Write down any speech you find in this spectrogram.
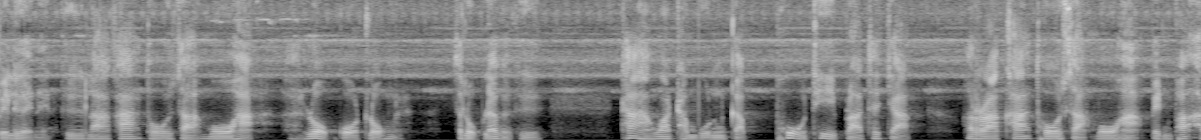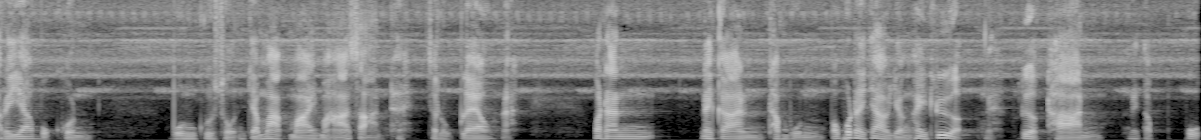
ไปเรื่อยเนี่ยคือราคะโทสะโมหะ โลภโกรธหลง สรุปแล้วก็คือ ถ้าหากว่าทำบุญกับผู้ที่ปราศจากราคะโทสะโมหะเป็นพระอริยบุคคล บุญกุศลจะมากมายมหาศาลสรุปแล้วนะวันนั้นในการทำบุญ พระพุทธเจ้ายังให้เลือกเลือกทานในกับผู้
